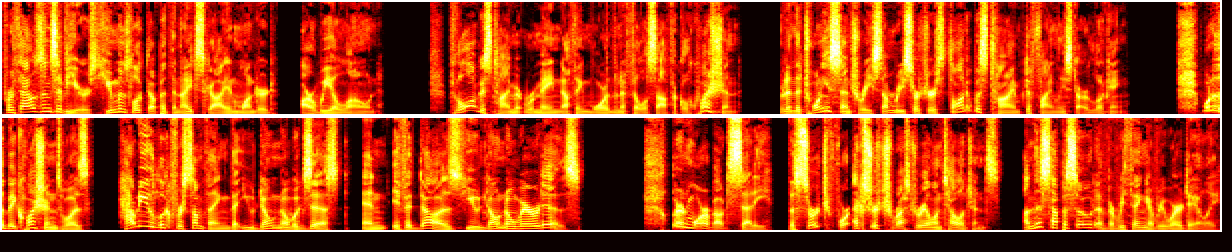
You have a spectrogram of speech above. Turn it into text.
For thousands of years, humans looked up at the night sky and wondered, are we alone? For the longest time, it remained nothing more than a philosophical question. But in the 20th century, some researchers thought it was time to finally start looking. One of the big questions was how do you look for something that you don't know exists, and if it does, you don't know where it is? Learn more about SETI, the search for extraterrestrial intelligence, on this episode of Everything Everywhere Daily.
